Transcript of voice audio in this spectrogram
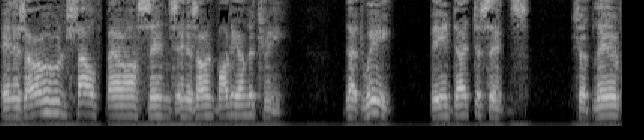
in his own self bare our sins in his own body on the tree, that we, being dead to sins, should live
